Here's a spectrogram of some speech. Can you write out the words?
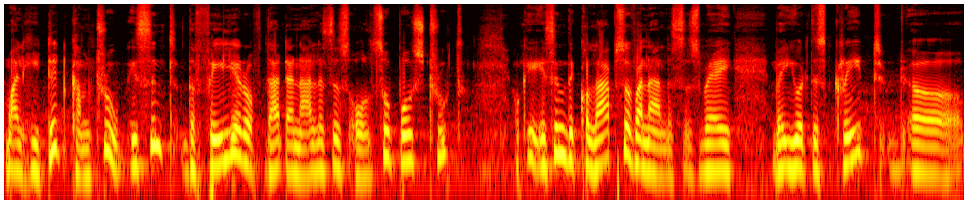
while he did come true? Isn't the failure of that analysis also post truth? Okay, isn't the collapse of analysis where where you are this great uh,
